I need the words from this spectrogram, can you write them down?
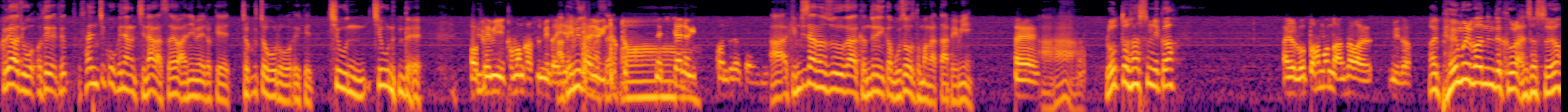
그래가지고 어떻게 그 사진 찍고 그냥 지나갔어요? 아니면 이렇게 적극적으로 이렇게 치운 치우는데? 어, 뱀이 도망갔습니다. 아, 뱀이 도망갔어요? 아. 네, 지찬이 형이 건드렸거든요. 아 김지찬 선수가 건드리니까 무서워서 도망갔다 뱀이. 네. 아. 로또 샀습니까? 아니, 로또 한 번도 안 사봤습니다. 아니 뱀을 봤는데 그걸 안 샀어요?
